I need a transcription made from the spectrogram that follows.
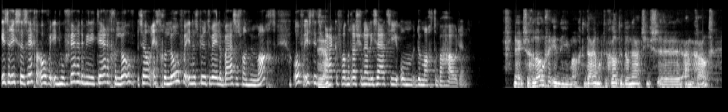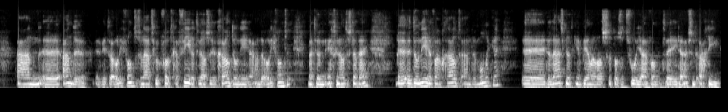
is er iets te zeggen over in hoeverre de militairen geloof, zelf echt geloven in de spirituele basis van hun macht? Of is dit sprake ja. van rationalisatie om de macht te behouden? Nee, ze geloven in die macht. Daarom ook de grote donaties uh, aan goud. Aan, uh, aan de witte olifanten. Ze laten zich ook fotograferen terwijl ze goud doneren aan de olifanten. Met hun echtgenoten daarbij. Uh, het doneren van goud aan de monniken. De laatste keer dat ik in Burma was, dat was het voorjaar van 2018.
